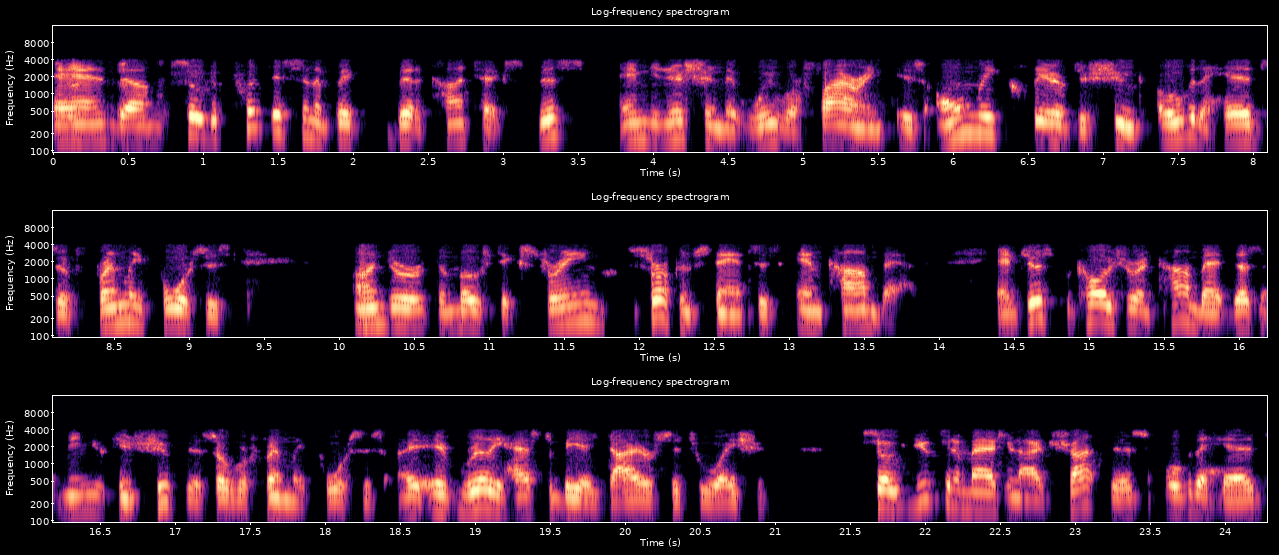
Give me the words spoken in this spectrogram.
and um, so, to put this in a big bit of context, this ammunition that we were firing is only cleared to shoot over the heads of friendly forces under the most extreme circumstances in combat. And just because you're in combat doesn't mean you can shoot this over friendly forces. It really has to be a dire situation. So you can imagine I'd shot this over the heads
